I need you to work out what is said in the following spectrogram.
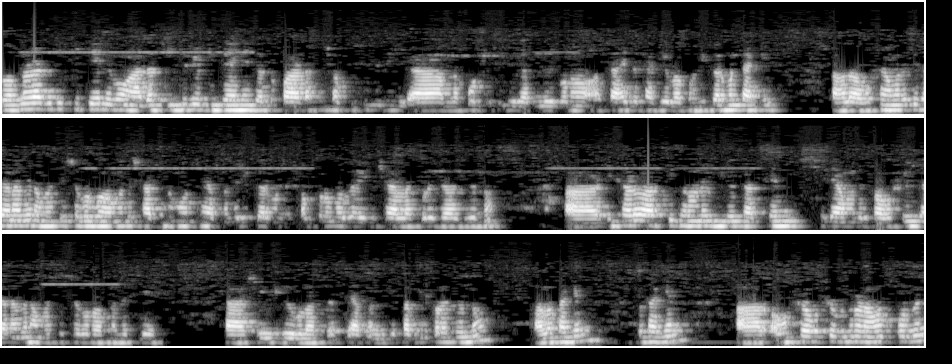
তো আপনারা যদি কিচেন এবং আদার্স ইন্টেরিয়র ডিজাইনের যত পার্ট আছে সবকিছু যদি আহ, আমরা করতেছি যদি আপনাদের কোনো চাহিদা থাকে বা কোনো রিকোয়ারমেন্ট থাকে তাহলে অবশ্যই আমাদেরকে জানাবেন। আমরা চেষ্টা করব আমাদের সাধ্যের মধ্যে আপনাদের রিকোয়ারমেন্ট সম্পূর্ণভাবে ইনশাআল্লাহ করে দেওয়ার জন্য। আর এছাড়াও আর কি ধরনের ভিডিও চাচ্ছেন সেটা আমাদেরকে অবশ্যই জানাবেন। আমরা চেষ্টা করব আপনাদেরকে সেই ভিডিওগুলো আস্তে আস্তে আপনাদেরকে সাবমিট করার জন্য। ভালো থাকেন, সুস্থ থাকেন। আর অবশ্যই অবশ্যই বন্ধুরা নামাজ পড়বেন।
